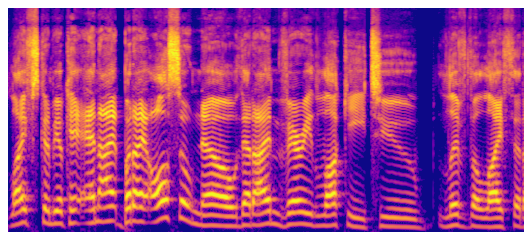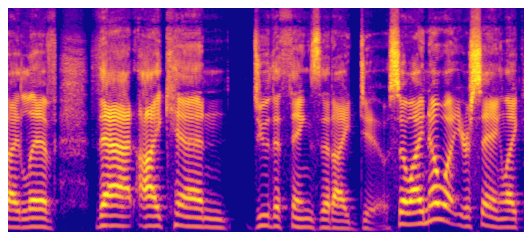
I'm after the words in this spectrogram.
life's going to be okay and i but i also know that i'm very lucky to live the life that i live that i can do the things that I do. So I know what you're saying. Like,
